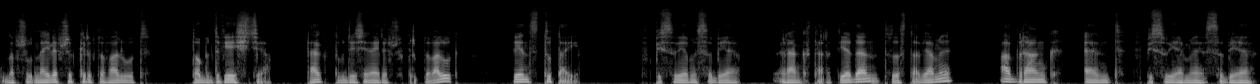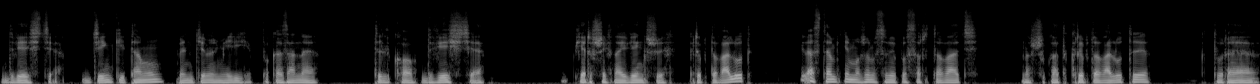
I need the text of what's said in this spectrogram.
na przykład najlepszych kryptowalut top 200, tak? Top 200 najlepszych kryptowalut, więc tutaj wpisujemy sobie rank start 1, to zostawiamy, a w rank end wpisujemy sobie 200. Dzięki temu będziemy mieli pokazane tylko 200 pierwszych największych kryptowalut i następnie możemy sobie posortować na przykład kryptowaluty, które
